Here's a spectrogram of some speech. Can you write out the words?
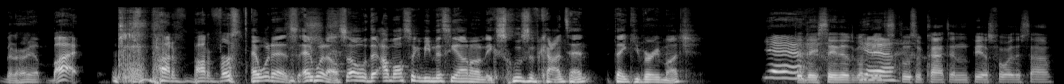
Better hurry up. Buy it. buy, the, buy the first. And what else? And what else? Oh, th- I'm also gonna be missing out on exclusive content. Thank you very much. Yeah. Did they say there's going to Yeah. be exclusive content on PS4 this time?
